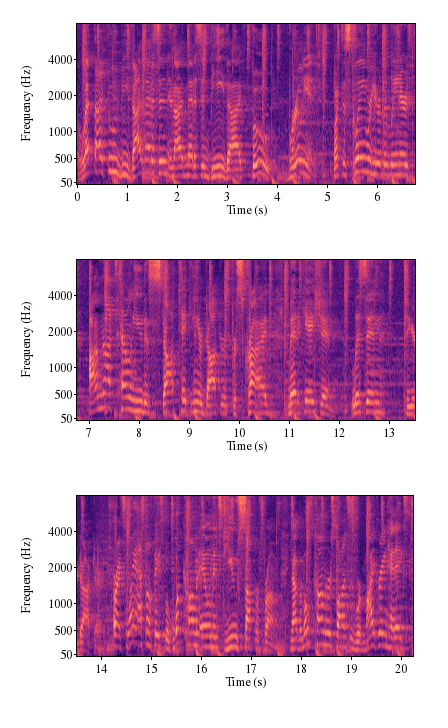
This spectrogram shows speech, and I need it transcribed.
Let thy food be thy medicine and thy medicine be thy food. Brilliant. But disclaimer here, Live Leaners, I'm not telling you to stop taking your doctor's prescribed medication. Listen to your doctor. All right, so I asked on Facebook, what common ailments do you suffer from? Now, the most common responses were migraine headaches,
